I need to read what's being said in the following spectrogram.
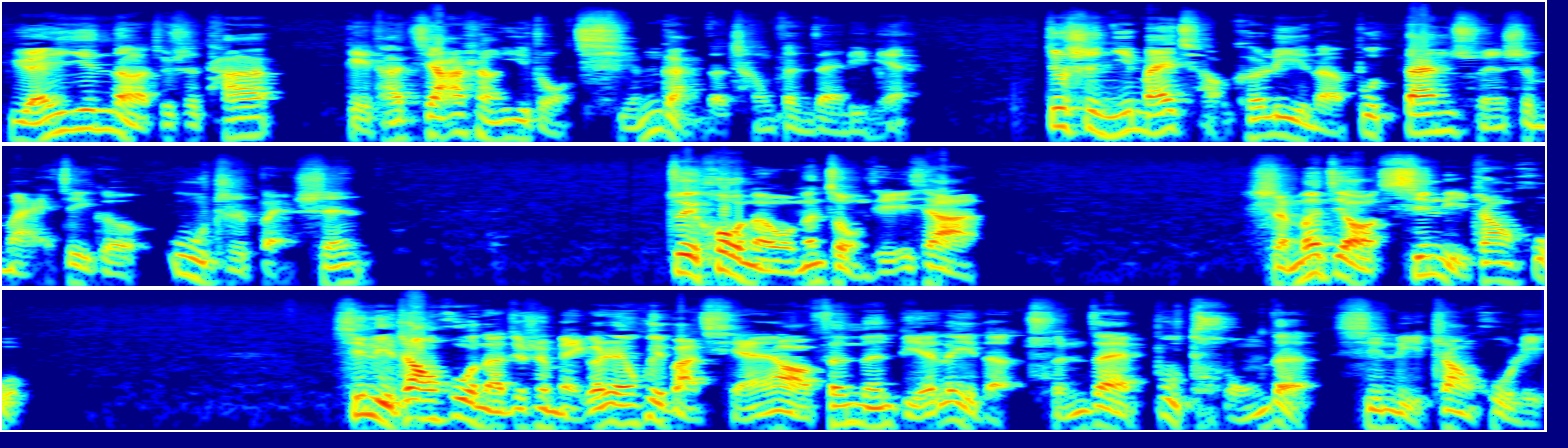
原因呢就是它。给它加上一种情感的成分在里面，就是你买巧克力呢，不单纯是买这个物质本身。最后呢，我们总结一下，什么叫心理账户？心理账户呢，就是每个人会把钱啊分门别类的存在不同的心理账户里。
